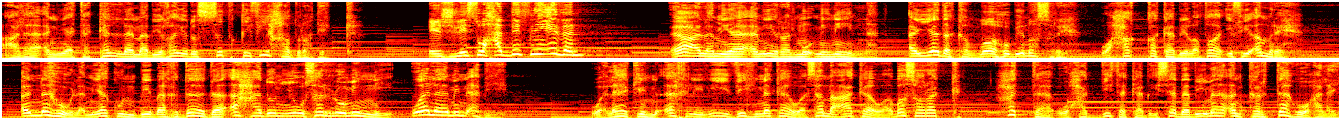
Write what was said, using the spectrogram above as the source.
على أن يتكلم بغير الصدق في حضرتك. اجلس وحدثني إذن. اعلم يا أمير المؤمنين أيدك الله بنصره وحقك بلطائف أمره. أنه لم يكن ببغداد أحد يسر مني ولا من أبي. ولكن أخل لي ذهنك وسمعك وبصرك حتى أحدثك بسبب ما أنكرته علي.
